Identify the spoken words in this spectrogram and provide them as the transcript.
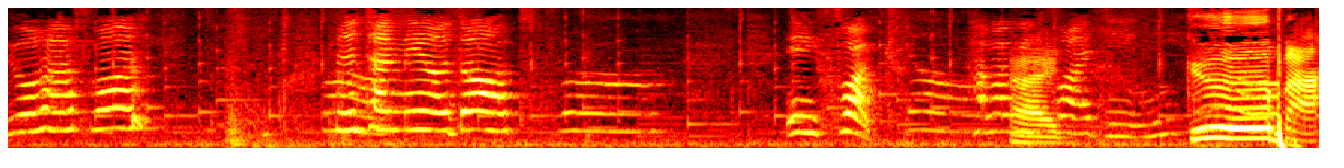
You'll have fun? Then tell me a dot. A foot. How about Alright. Goodbye.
